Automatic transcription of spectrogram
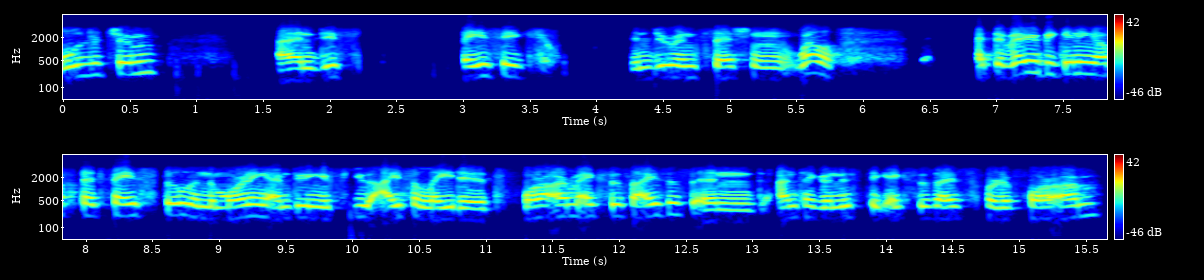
boulder gym, and this basic endurance session, well, at the very beginning of that phase, still in the morning, I'm doing a few isolated forearm exercises and antagonistic exercise for the forearm.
